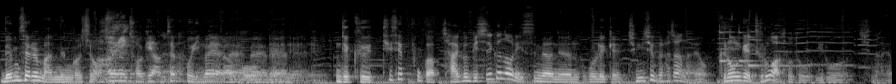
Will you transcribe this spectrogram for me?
냄새를 맡는 거죠. 이제는 저기 암세포 있네라고 네, 네, 네, 네네. 네. 근데 그 T세포가 자극이 시그널이 있으면은 원래 이렇게 증식을 하잖아요 그런 게 들어와서도 이루어지나요?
